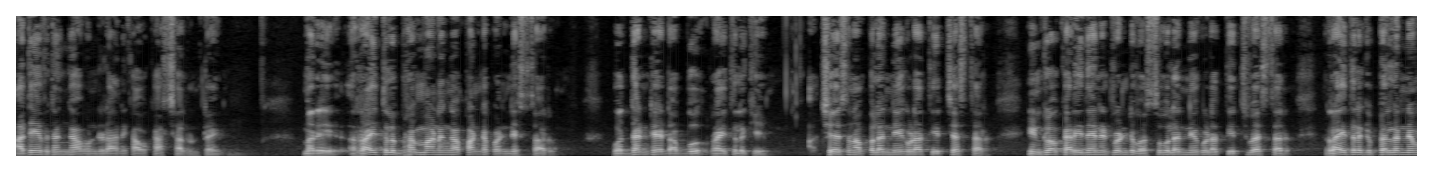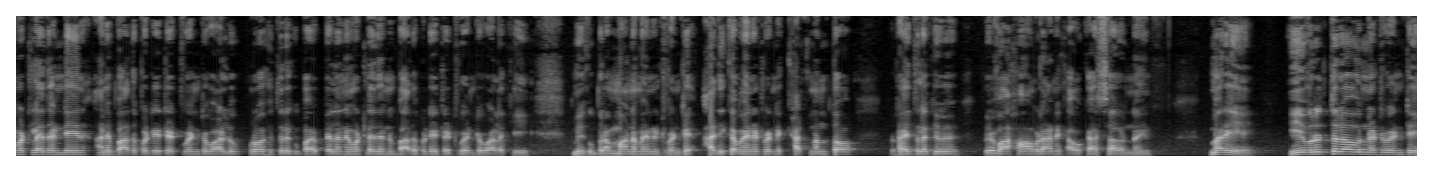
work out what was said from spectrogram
అదే విధంగా ఉండడానికి అవకాశాలు ఉంటాయి మరి రైతులు బ్రహ్మాండంగా పంట పండిస్తారు. వద్దంటే డబ్బు రైతులకి. చేసిన అప్పులన్నీ కూడా తీర్చేస్తారు. ఇంట్లో ఖరీదైనటువంటి వస్తువులన్నీ కూడా తీర్చివేస్తారు. రైతులకు పిల్లనివ్వట్లేదండి అని బాధపడేటటువంటి వాళ్ళు పురోహితులకు పిల్లనివ్వట్లేదని బాధపడేటటువంటి వాళ్ళకి మీకు బ్రహ్మాండమైనటువంటి అధికమైనటువంటి కట్నంతో రైతులకు వివాహం అవడానికి అవకాశాలు ఉన్నాయి మరి ఈ వృత్తిలో ఉన్నటువంటి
